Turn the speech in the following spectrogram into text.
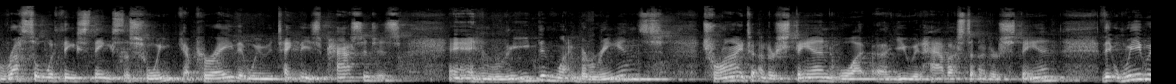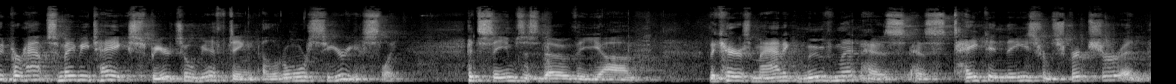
wrestle with these things this week. I pray that we would take these passages and read them like Bereans, trying to understand what uh, you would have us to understand, that we would perhaps maybe take spiritual gifting a little more seriously. It seems as though the um, the charismatic movement has has taken these from Scripture and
